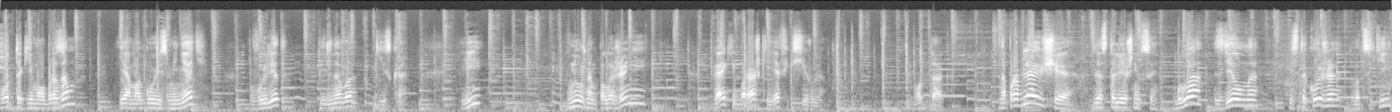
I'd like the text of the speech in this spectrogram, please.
Вот таким образом я могу изменять вылет пильного диска. И в нужном положении гайки, барашки я фиксирую. Вот так. Направляющая для столешницы была сделана из такой же 20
